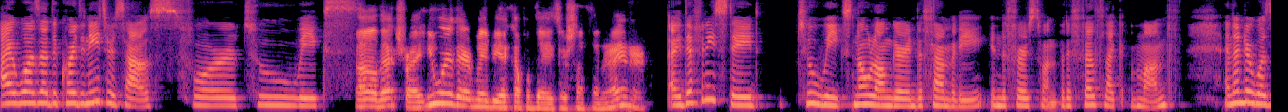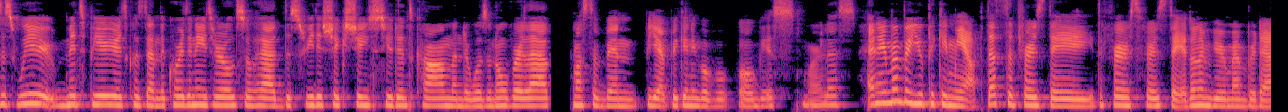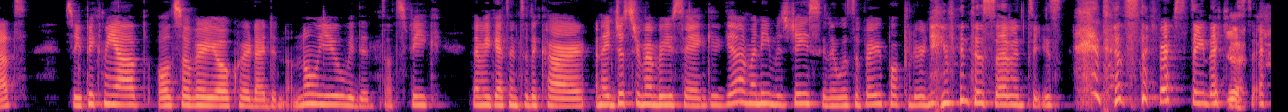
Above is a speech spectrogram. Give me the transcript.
I was at the coordinator's house for two weeks. Oh, that's right. You were there maybe a couple days or something, right? Or, I definitely stayed two weeks, no longer in the family in the first one, but it felt like a month. And then there was this weird mid period because then the coordinator also had the Swedish exchange student come and there was an overlap. Must have been, yeah, beginning of August, more or less. And I remember you picking me up. That's the first day, the first, first day. I don't know if you remember that. So you picked me up, also very awkward. I did not know you. We did not speak. Then we get into the car and I just remember you saying, yeah, my name is Jason. It was a very popular name in the seventies. That's the first thing that you Yeah. said.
